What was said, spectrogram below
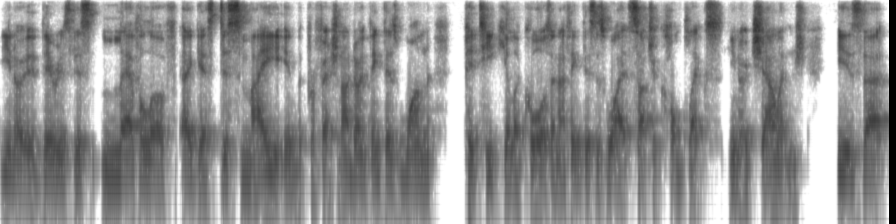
you know, there is this level of, I guess, dismay in the profession. I don't think there's one particular cause. And I think this is why it's such a complex, you know, challenge is that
